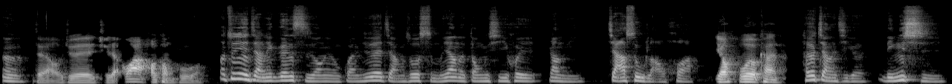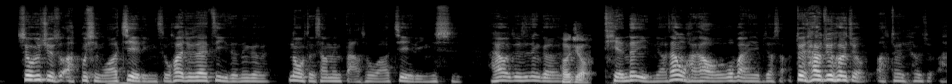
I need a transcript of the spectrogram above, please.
嗯，对啊，我就会觉得哇，好恐怖哦。他最近讲了一个跟死亡有关，就在讲说什么样的东西会让你加速老化。有，我有看。他就讲了几个零食，所以我就觉得说啊，不行，我要戒零食。我后来就在自己的那个 note 上面打说我要戒零食，还有就是那个喝酒甜的饮料，但我还好，我本来也比较少。对，还有就喝酒啊，对，喝酒啊，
